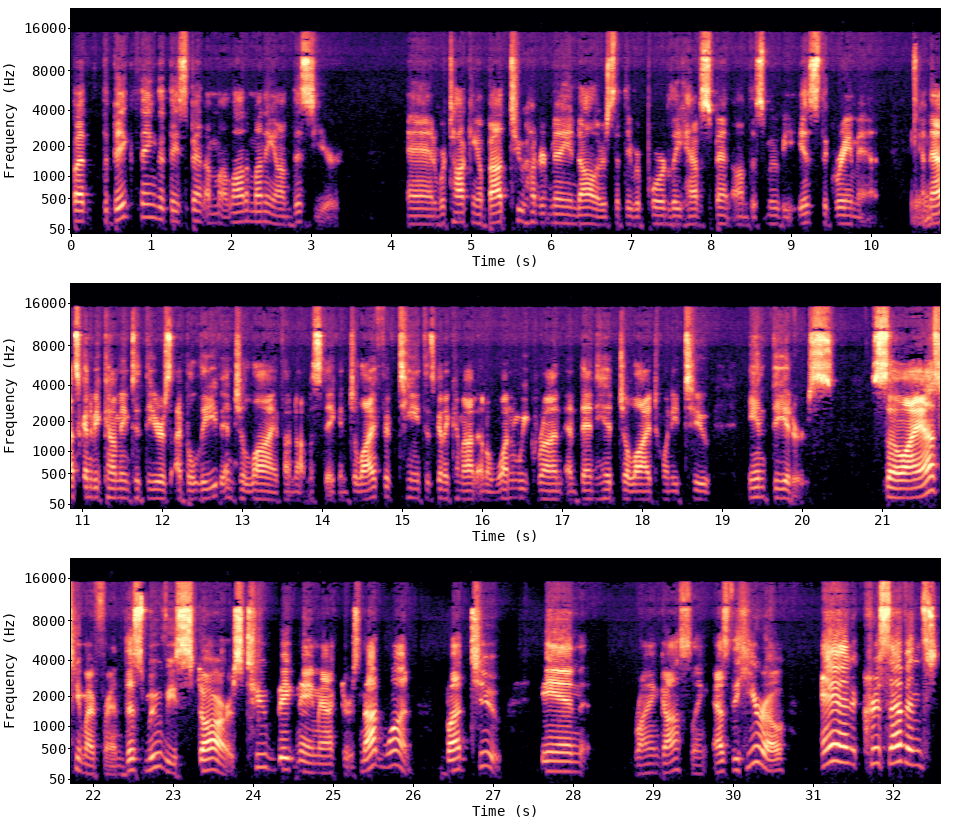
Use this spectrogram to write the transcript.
but the big thing that they spent a lot of money on this year, and we're talking about $200 million that they reportedly have spent on this movie, is The Grey Man. And that's going to be coming to theaters, I believe, in July, if I'm not mistaken. July 15th is going to come out on a one week run and then hit July 22 in theaters. So I ask you, my friend, this movie stars two big name actors, not one, but two, in Ryan Gosling as the hero and Chris Evans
